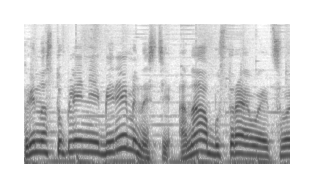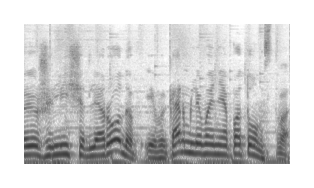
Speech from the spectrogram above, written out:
При наступлении беременности она обустраивает свое жилище для родов и выкармливания потомства,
